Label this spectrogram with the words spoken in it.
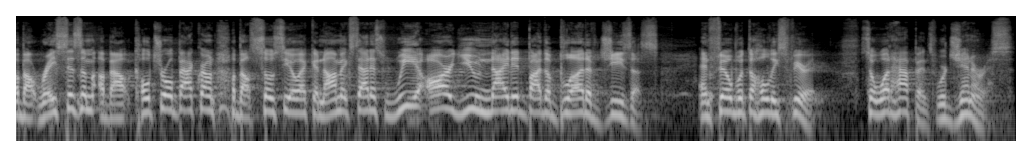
about racism, about cultural background, about socioeconomic status. We are united by the blood of Jesus and filled with the Holy Spirit. So what happens? We're generous.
